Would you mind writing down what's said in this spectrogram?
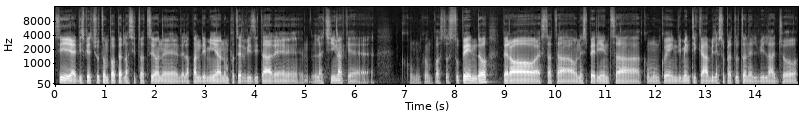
sì, è dispiaciuto un po' per la situazione della pandemia non poter visitare la Cina, che è comunque un posto stupendo, però è stata un'esperienza comunque indimenticabile, soprattutto nel villaggio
